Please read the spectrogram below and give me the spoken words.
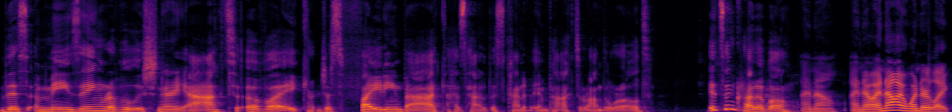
this amazing revolutionary act of like just fighting back has had this kind of impact around the world. It's incredible. I know, I know. And now I wonder, like,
